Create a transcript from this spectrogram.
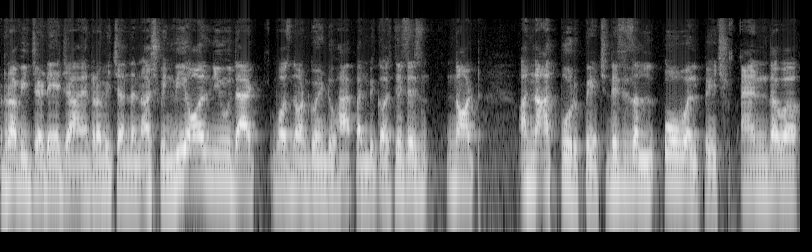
Ravi Jadeja, and Ravichandran Ashwin. We all knew that was not going to happen because this is not a Nagpur pitch. This is a oval pitch, and the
